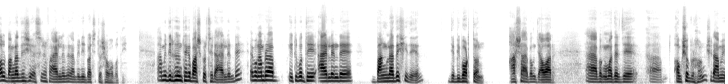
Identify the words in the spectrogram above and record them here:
অল বাংলাদেশি অ্যাসোসিয়েশন অফ আয়ারল্যান্ডের আমি নির্বাচিত সভাপতি। আমি দীর্ঘদিন থেকে বাস করছি আয়ারল্যান্ডে এবং আমরা ইতিমধ্যে আয়ারল্যান্ডে বাংলাদেশিদের যে বিবর্তন আসা এবং যাওয়ার এবং আমাদের যে অংশগ্রহণ, সেটা আমি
